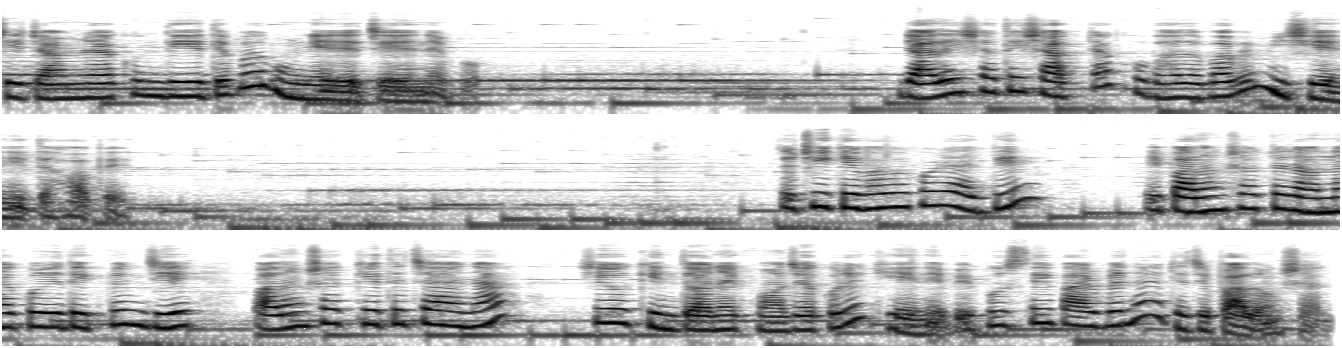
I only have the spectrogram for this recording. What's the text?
সেটা আমরা এখন দিয়ে দেবো এবং নেড়ে চেড়ে নেব। ডালের সাথে শাকটা খুব ভালোভাবে মিশিয়ে নিতে হবে। তো ঠিক এভাবে করে একদিন এই পালং শাকটা রান্না করে দেখবেন যে পালং শাক খেতে চায় না, সেও কিন্তু অনেক মজা করে খেয়ে নেবে। বুঝতেই পারবে না এটা যে পালং শাক।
